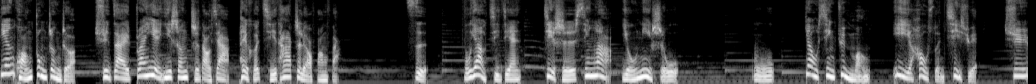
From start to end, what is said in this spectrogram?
癫狂重症者需在专业医生指导下配合其他治疗方法；四。服药期间忌食辛辣油腻食物。五、药性峻猛，易耗损气血，需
